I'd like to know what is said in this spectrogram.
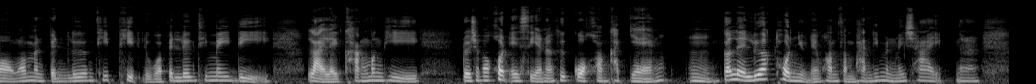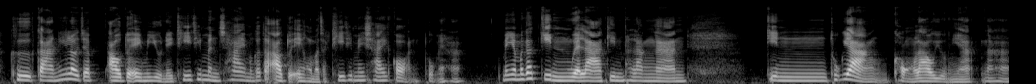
มองว่ามันเป็นเรื่องที่ผิดหรือว่าเป็นเรื่องที่ไม่ดี หลายๆครั้งบางที โดยเฉพาะคนเอเชียนะคือกลัวความขัดแย้ง อืมก็เลยเลือกทนอยู่ในความสัมพันธ์ที่มันไม่ใช่นะคือการที่เราจะเอาตัวเองมาอยู่ในที่ที่มันใช่ มันก็ต้องเอาตัวเองออกมาจากที่ที่ไม่ใช่ก่อนถูกไหมคะไม่งั้นมันก็กินเวลากินพลังงาน กินทุกอย่างของเราอยู่เนี้ยนะคะ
